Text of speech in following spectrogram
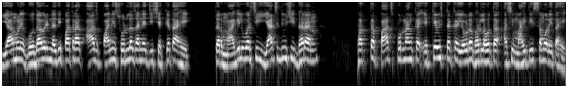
यामुळे गोदावरी नदीपात्रात आज पाणी सोडलं जाण्याची शक्यता आहे. तर मागील वर्षी याच दिवशी धरण फक्त पाच पूर्णांक एक्केवीस टक्के एवढं भरलं होतं अशी माहिती समोर येत आहे.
